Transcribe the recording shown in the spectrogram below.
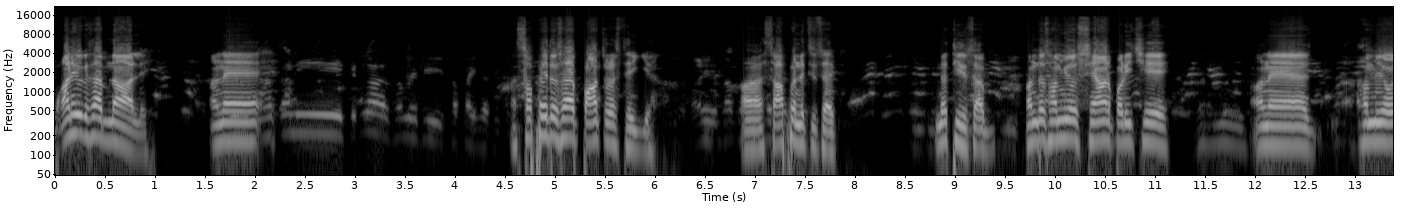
પાણી સાહેબ ના હાલે. અને સફાઈ તો સાહેબ પાંચ વર્ષ થઈ ગયા. સાફ નથી સાહેબ. નથી સાહેબ. અંદર સમયો શ્યાણ પડી છે અને સમયો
